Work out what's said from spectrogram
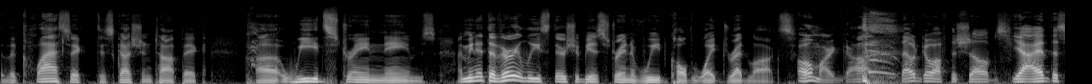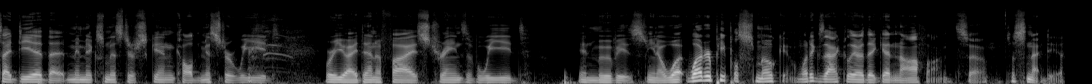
the classic discussion topic. Uh, weed strain names. I mean, at the very least, there should be a strain of weed called white dreadlocks. Oh my god, that would go off the shelves. Yeah, I had this idea that mimics Mr. Skin called Mr. Weed, where you identify strains of weed in movies. You know, what what are people smoking? What exactly are they getting off on? So, just an idea.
